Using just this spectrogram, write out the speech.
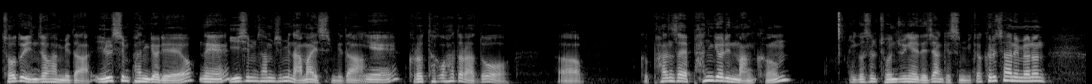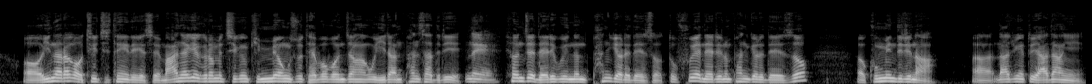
저도 인정합니다. 1심 판결이에요. 네. 2심, 3심이 남아 있습니다. 예. 그렇다고 하더라도 어, 그 판사의 판결인 만큼 이것을 존중해야 되지 않겠습니까? 그렇지 않으면은 어, 이 나라가 어떻게 지탱이 되겠어요? 만약에 그러면 지금 김명수 대법원장하고 일한 판사들이 네. 현재 내리고 있는 판결에 대해서 또 후에 내리는 판결에 대해서 어, 국민들이나 아, 나중에 또 야당이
